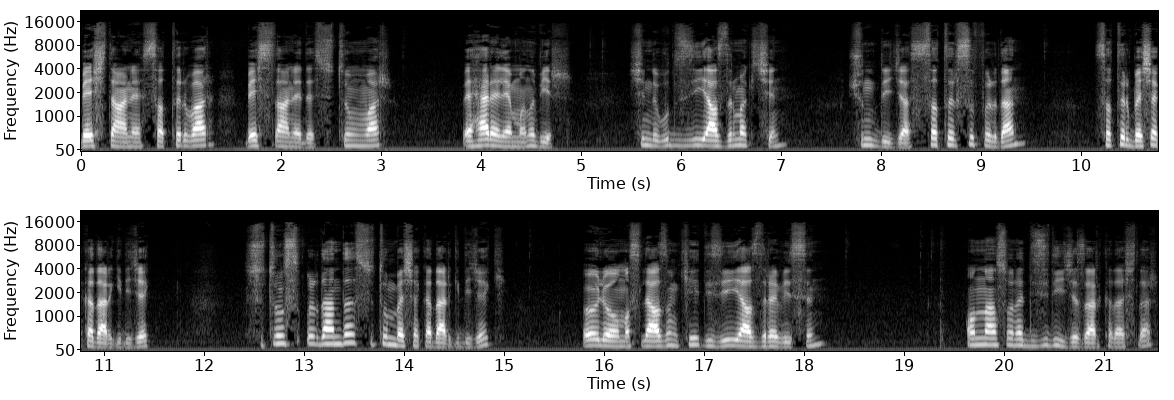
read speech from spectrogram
5 tane satır var. 5 tane de sütun var. Ve her elemanı 1. Şimdi bu diziyi yazdırmak için şunu diyeceğiz. Satır 0'dan satır 5'e kadar gidecek. Sütun 0'dan da sütun 5'e kadar gidecek. Öyle olması lazım ki diziyi yazdırabilsin. Ondan sonra dizi diyeceğiz arkadaşlar.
